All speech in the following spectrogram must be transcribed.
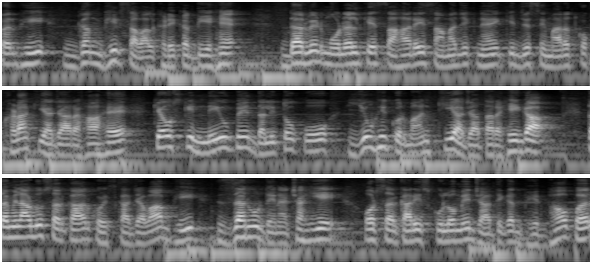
पर भी गंभीर सवाल खड़े कर दिए हैं। दरविड मॉडल के सहारे सामाजिक न्याय की जिस इमारत को खड़ा किया जा रहा है, क्या उसकी नींव में दलितों को यूँ ही कुर्बान किया जाता रहेगा? तमिलनाडु सरकार को इसका जवाब भी ज़रूर देना चाहिए और सरकारी स्कूलों में जातिगत भेदभाव पर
